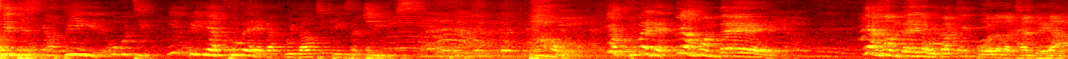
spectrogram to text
sithi singavile ukuthi impilo iyaqhubeka without i-kaizer chiefs. Hawu iyaqhubeka iyahambeka iyahambeka without ibhola bathandekayo.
